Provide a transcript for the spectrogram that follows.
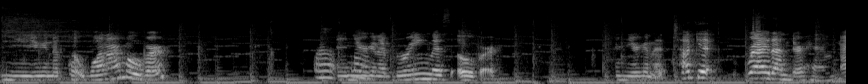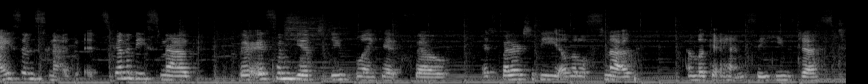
And then you're gonna put one arm over. And you're gonna bring this over. And you're gonna tuck it right under him, nice and snug. It's gonna be snug. There is some give to these blankets, so it's better to be a little snug. And look at him, see, he's just,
